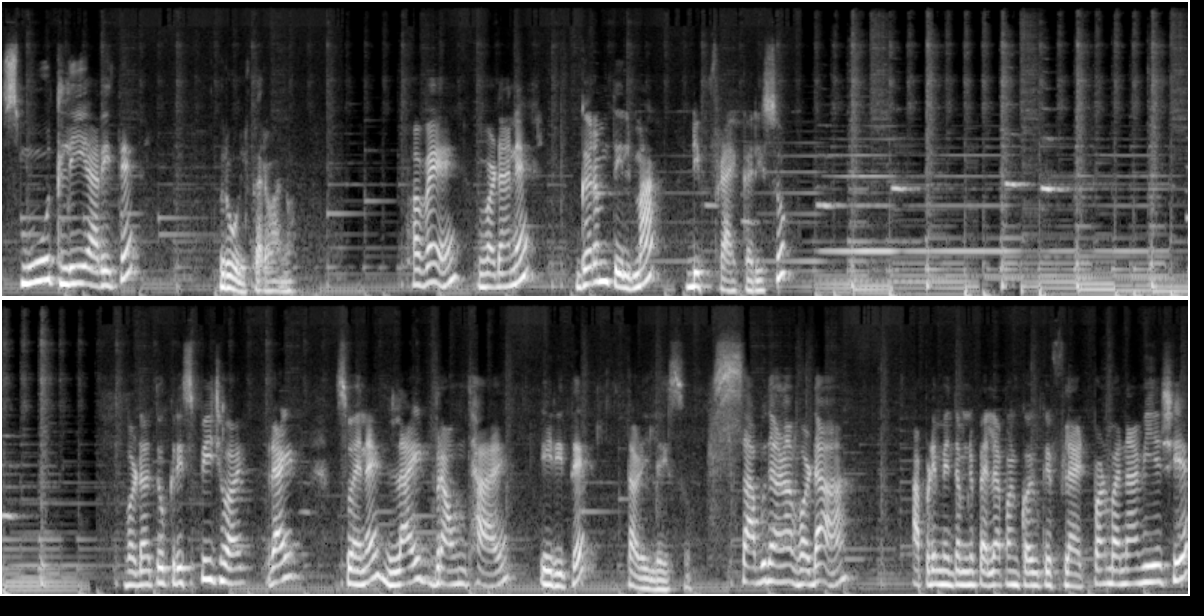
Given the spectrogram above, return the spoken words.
સ્મૂથલી આ રીતે રોલ કરવાનું. હવે વડાને ગરમ તેલમાં ડીપ ફ્રાય કરીશું. વડા તો ક્રિસ્પી જ હોય રાઈટ સો એને લાઇટ બ્રાઉન થાય એ રીતે તળી લઈશું. સાબુદાણા વડા, આપણે મેં તમને પહેલાં પણ કહ્યું કે ફ્લેટ પણ બનાવીએ છીએ.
